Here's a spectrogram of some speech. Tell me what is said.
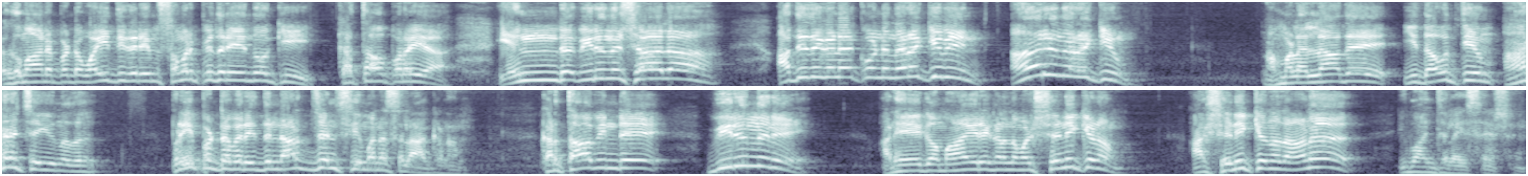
ബഹുമാനപ്പെട്ട വൈദികരെയും സമർപ്പിതരെയും നോക്കി കർത്താവ് പറയാ എന്റെ വിരുന്നുശാല അതിഥികളെ കൊണ്ട് നിറയ്ക്കുവിൻ. ആര് നിറയ്ക്കും? നമ്മളല്ലാതെ ഈ ദൗത്യം ആരാ ചെയ്യുന്നത്? പ്രിയപ്പെട്ടവർ ഇതിന്റെ അർജൻസി മനസ്സിലാക്കണം. കർത്താവിന്റെ വിരുന്നിനെ അനേകം ആയിരങ്ങൾ നമ്മൾ ക്ഷണിക്കണം. ആ ക്ഷണിക്കുന്നതാണ് യുവാഞ്ചലൈസേഷൻ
